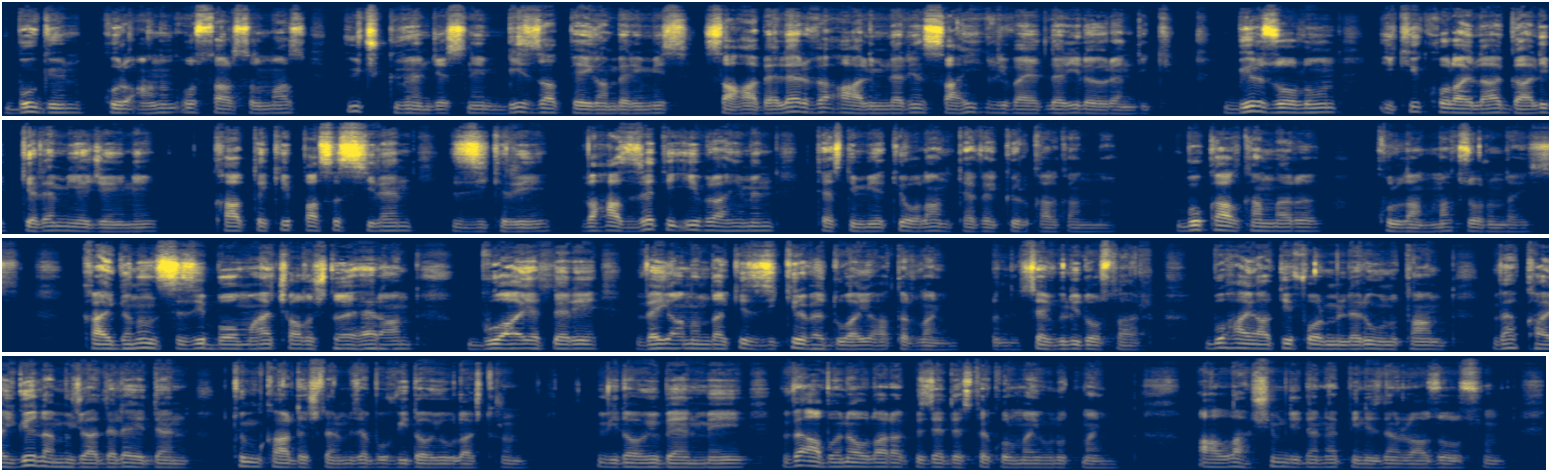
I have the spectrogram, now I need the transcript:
bugün Kur'an'ın o sarsılmaz üç güvencesini bizzat Peygamberimiz, sahabeler ve alimlerin sahih rivayetleriyle öğrendik. Bir zorluğun iki kolaylığa galip gelemeyeceğini, kalpteki pası silen zikri ve Hazreti İbrahim'in teslimiyeti olan tevekkül kalkanını. Bu kalkanları kullanmak zorundayız. Kaygının sizi boğmaya çalıştığı her an bu ayetleri ve yanındaki zikir ve duayı hatırlayın. Sevgili dostlar, bu hayati formülleri unutan ve kaygıyla mücadele eden tüm kardeşlerimize bu videoyu ulaştırın. Videoyu beğenmeyi ve abone olarak bize destek olmayı unutmayın. Allah şimdiden hepinizden razı olsun.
